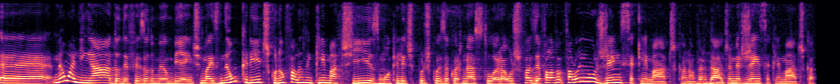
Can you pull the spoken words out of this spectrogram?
é, não alinhado à defesa do meio ambiente, mas não crítico, não falando em climatismo, aquele tipo de coisa que o Ernesto Araújo fazia. Falava, falou em urgência climática, na verdade, uhum. emergência climática,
